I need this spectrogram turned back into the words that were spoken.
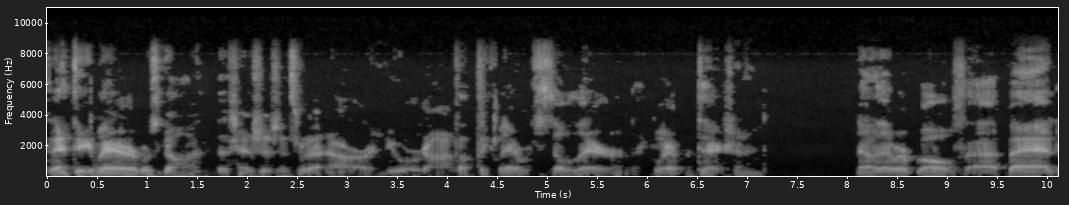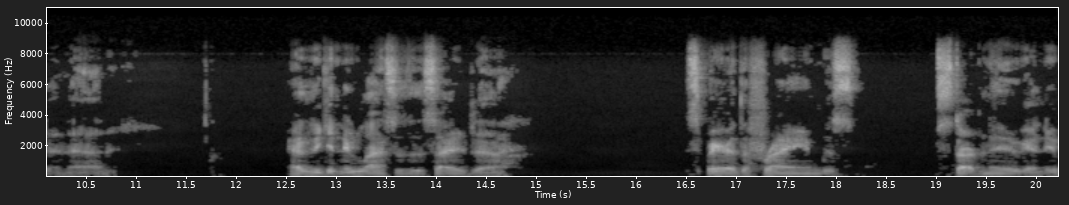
the anti-glare was gone. The transitions for that hour and you were gone. I thought the glare was still there. The glare protection. No, they were both uh, bad. And then, had to get new glasses. Decided to spare the frame, just start new, get a new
